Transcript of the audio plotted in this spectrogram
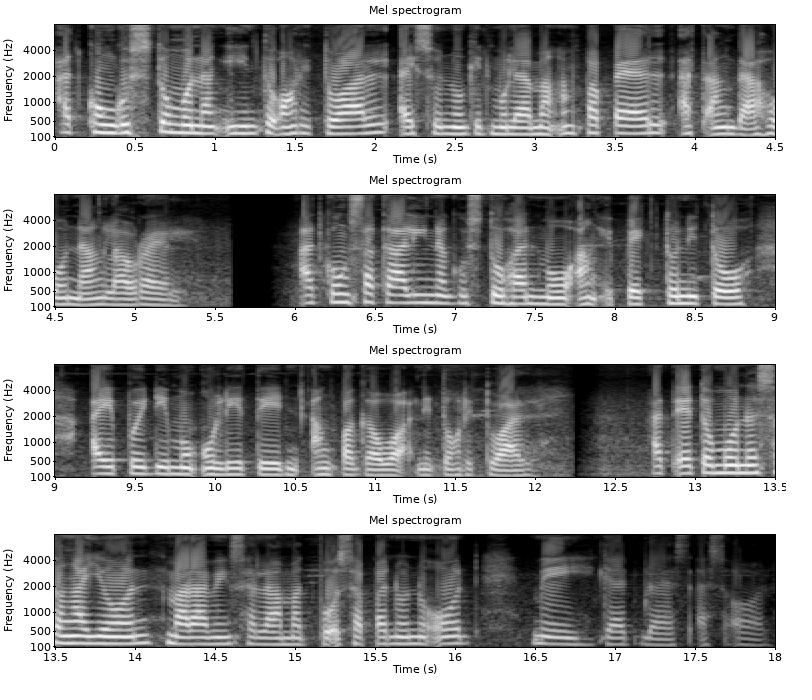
At kung gusto mo nang ihinto ang ritual, ay sunugin mo lamang ang papel at ang dahon ng laurel. At kung sakaling nagustuhan mo ang epekto nito, ay pwede mong ulitin ang paggawa nitong ritual. At eto muna sa ngayon, maraming salamat po sa panonood. May God bless us all.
